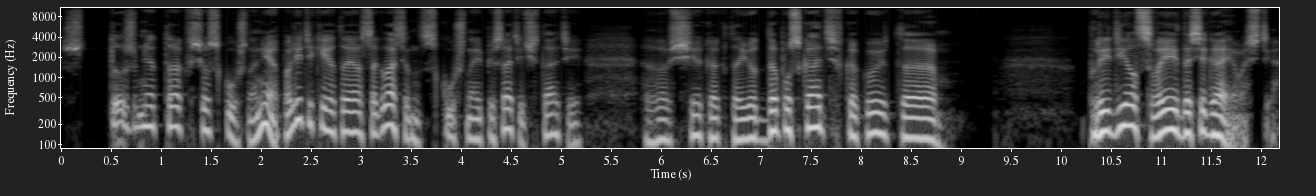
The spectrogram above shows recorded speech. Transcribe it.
Что же мне так все скучно? Не, политики это я согласен, скучно и писать, и читать, и вообще как-то ее допускать в какой-то предел своей досягаемости.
